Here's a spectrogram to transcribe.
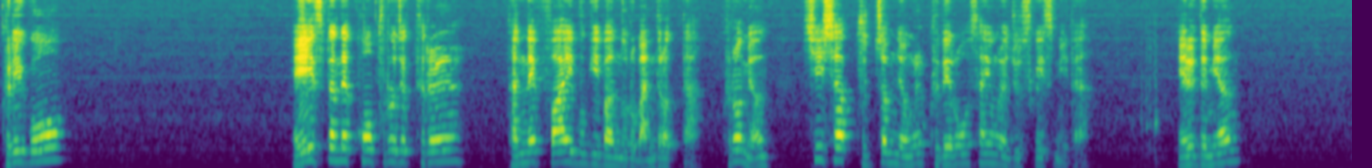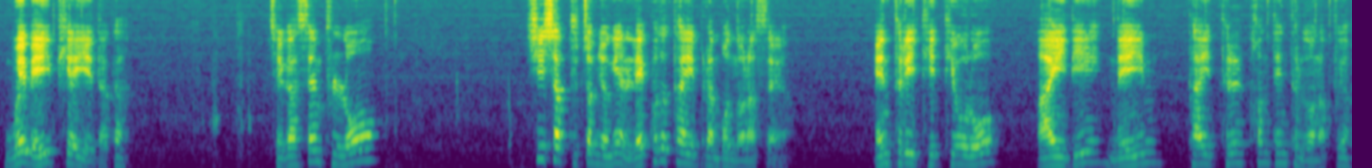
그리고 ASP.NET 코어 프로젝트를 .NET 5 기반으로 만들었다. 그러면 C# 9.0을 그대로 사용해 줄 수가 있습니다. 예를 들면 웹 API에다가 제가 샘플로 C# 9.0의 레코드 타입을 한번 넣어놨어요. 엔트리 DTO로 ID, 네임, 타이틀, 컨텐트를 넣어놨고요.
